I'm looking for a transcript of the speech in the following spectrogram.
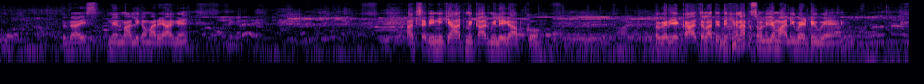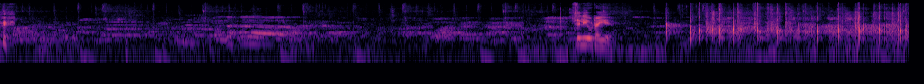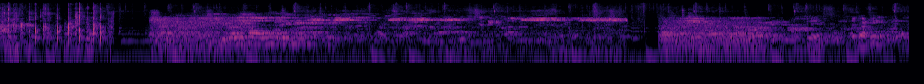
तो गाइस मेरे मालिक हमारे आ गए अक्सर इन्हीं के हाथ में कार मिलेगा आपको। तो अगर ये कार चलाते दिखे ना तो समझ लीजिए मालिक बैठे हुए हैं। चलिए उठाइए। Okay.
